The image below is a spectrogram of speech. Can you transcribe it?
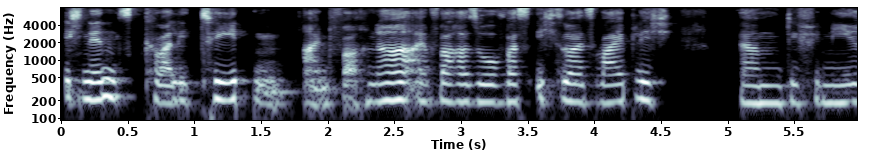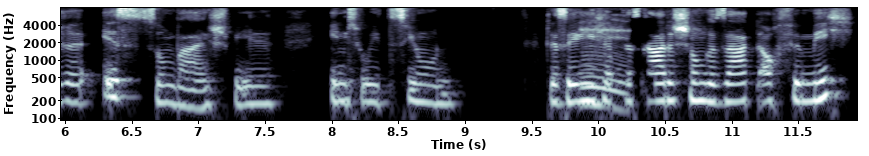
ich nenne es Qualitäten einfach, ne? Einfach also, was ich so als weiblich ähm, definiere, ist zum Beispiel Intuition. Deswegen, mhm. ich habe mm. das gerade schon gesagt, auch für mich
